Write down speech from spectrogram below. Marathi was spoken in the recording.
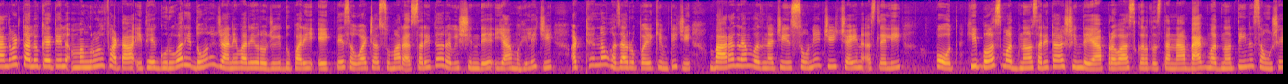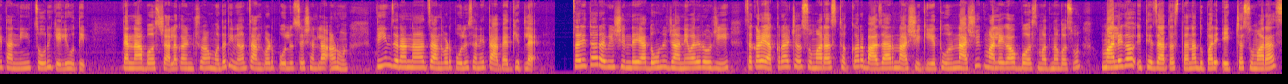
चांदवड तालुक्यातील मंगरुळ फाटा इथे गुरुवारी दोन जानेवारी रोजी दुपारी एक ते सव्वाच्या सुमारास सरिता रवी शिंदे या महिलेची अठ्ठ्याण्णव हजार रुपये किमतीची बारा ग्रॅम वजनाची सोन्याची चैन असलेली पोत ही बसमधनं सरिता शिंदे या प्रवास करत असताना बॅगमधनं तीन संशयितांनी चोरी केली होती. त्यांना बस चालकांच्या मदतीनं चांदवड पोलीस स्टेशनला आणून तीन जणांना चांदवड पोलिसांनी ताब्यात घेतलंय. सरिता रवी शिंदे या दोन जानेवारी रोजी सकाळी अकराच्या सुमारास ठक्कर बाजार नाशिक येथून नाशिक मालेगाव बसमधनं बसून मालेगाव इथे जात असताना दुपारी एकच्या सुमारास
